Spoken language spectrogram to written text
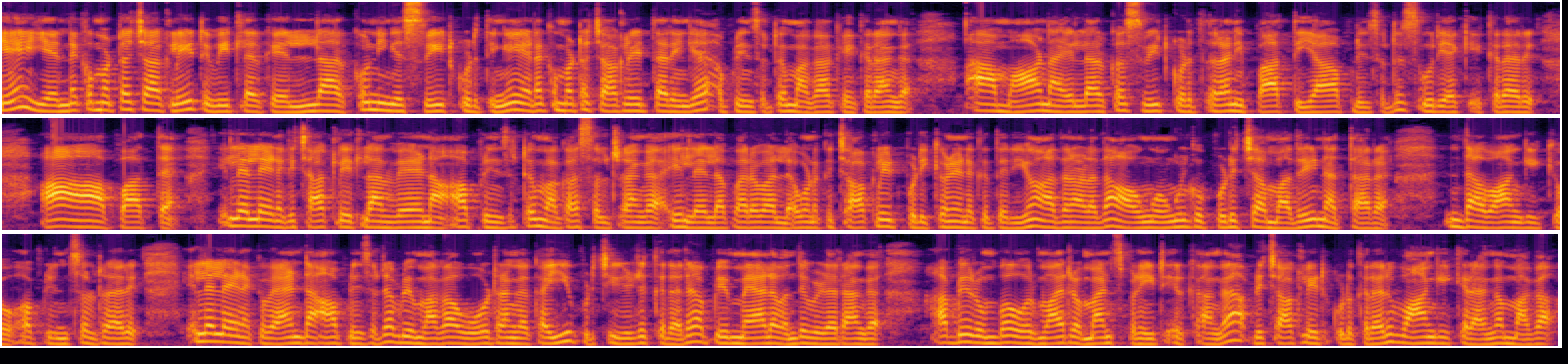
ஏன்? எனக்கு மட்டும் சாக்லேட்? வீட்டில் இருக்க எல்லாருக்கும் நீங்கள் ஸ்வீட் கொடுத்தீங்க. எனக்கு மட்டும் சாக்லேட் தரீங்க? அப்படின்னு சொல்லிட்டு மகா கேட்குறாங்க ஆமாம் நான் எல்லாருக்கும் ஸ்வீட் கொடுத்ததெல்லாம் நீ பார்த்தியா அப்படின்னு சொல்லிட்டு சூர்யா கேட்குறாரு ஆ ஆ, பார்த்தேன். இல்லை இல்லை எனக்கு சாக்லேட்லாம் வேணாம் அப்படின்னு சொல்லிட்டு மகா சொல்கிறாங்க இல்லை இல்லை பரவாயில்ல. உனக்கு சாக்லேட் பிடிக்கும்னு எனக்கு தெரியும். அதனால தான் அவங்கவுங்களுக்கு பிடிச்ச மாதிரி நான் தரேன். இந்தா வாங்கிக்கோ. அப்படின்னு சொல்கிறாரு இல்லை இல்லை எனக்கு வேண்டாம். அப்படின்னு சொல்லிட்டு அப்படியே மகா ஓடுறாங்க. கையை பிடிச்சி இழுக்கிறாரு. அப்படியே மேலே வந்து விழுறாங்க. அப்படியே ரொம்ப ஒரு மாதிரி ரொமான்ஸ் பண்ணிகிட்டே இருக்காங்க. அப்படியே சாக்லேட் கொடுக்குறாரு. வாங்கிக்கிறாங்க மகா.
